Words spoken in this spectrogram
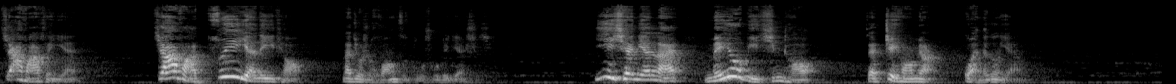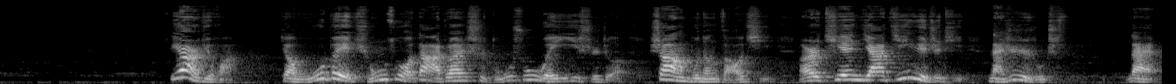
家法很严，家法最严的一条，那就是皇子读书这件事情。一千年来，没有比清朝在这方面管得更严了。第二句话叫“吾辈穷挫大专是读书为衣食者，尚不能早起，而天加金玉之体，乃日日如此，乃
